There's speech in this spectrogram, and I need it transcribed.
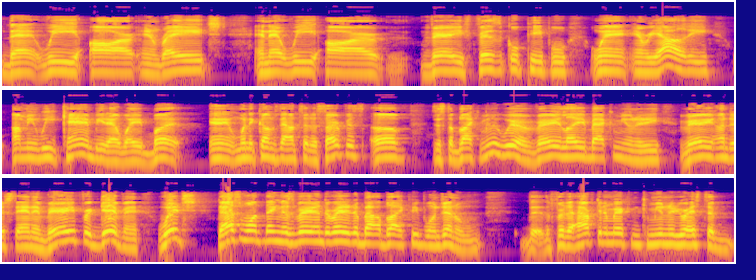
that we are enraged, and that we are very physical people when in reality, I mean, we can be that way, but and when it comes down to the surface of just the black community, we're a very laid back community, very understanding, very forgiving, which that's one thing that's very underrated about black people in general the, for the African American community race to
